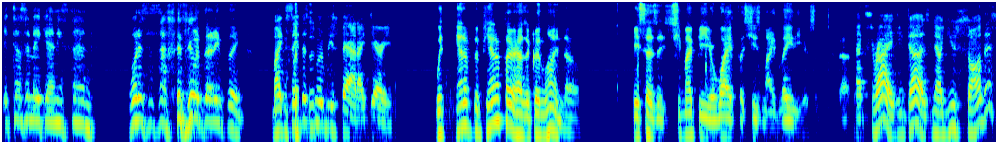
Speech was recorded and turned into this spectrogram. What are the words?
It doesn't make any sense. What does this have to do with anything? Mike, say this movie's bad. I dare you. With piano, the piano player has a good line though. He says that she might be your wife, but she's my lady or something like that. That's right, he does. Now you saw this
